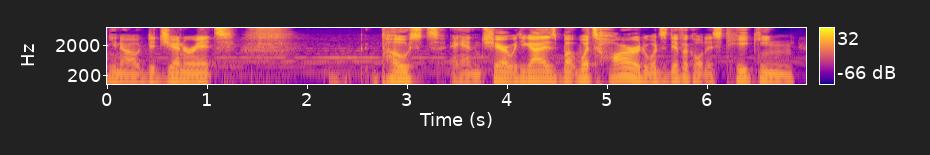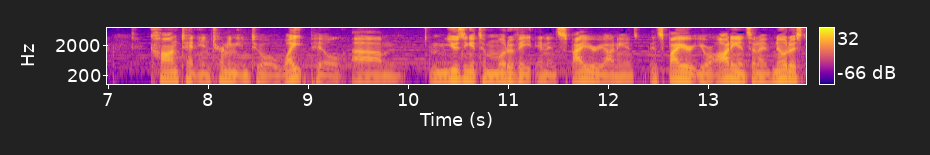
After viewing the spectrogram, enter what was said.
you know, degenerate posts and share it with you guys. But what's hard, what's difficult is taking content and turning it into a white pill. Um, using it to motivate and inspire your audience inspire your audience and i've noticed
